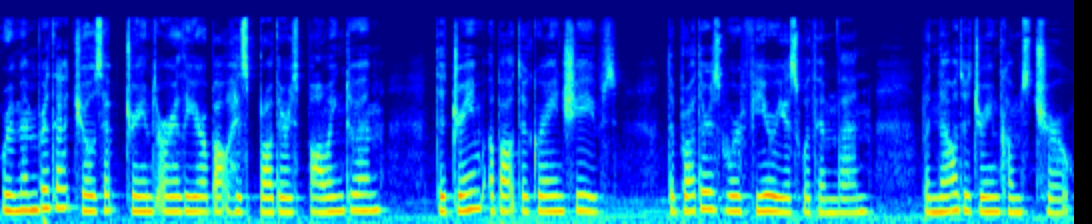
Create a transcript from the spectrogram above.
Remember that Joseph dreamed earlier about his brothers bowing to him? The dream about the grain sheaves. The brothers were furious with him then, but now the dream comes true.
